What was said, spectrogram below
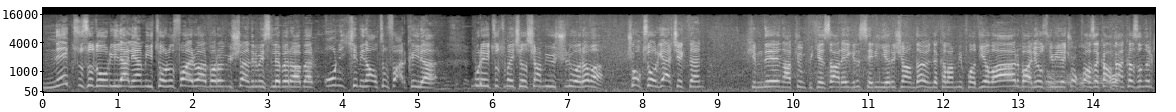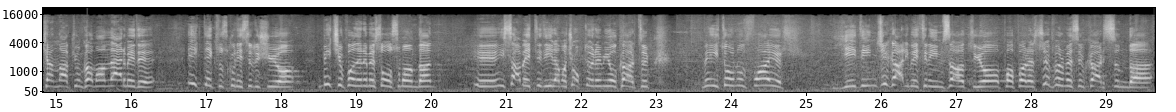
Nexus'a doğru ilerleyen bir Eternal Fire var Baron güçlendirmesiyle beraber. 12 bin altın farkıyla burayı tutmaya çalışan bir üçlü var ama çok zor gerçekten. Şimdi Nakyung bir kez daha araya girdi. Serin yarı canda. Önde kalan bir Padilla var. Balyoz gibiyle çok fazla kalkan kazanırken Nakyung aman vermedi. İlk Nexus kulesi düşüyor. Bir çıpa denemesi Osman'dan. Ee, isabetli değil ama çok da önemi yok artık. Ve Eternal Fire 7. galibiyetine imza atıyor. Papara Supermassive karşısında.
